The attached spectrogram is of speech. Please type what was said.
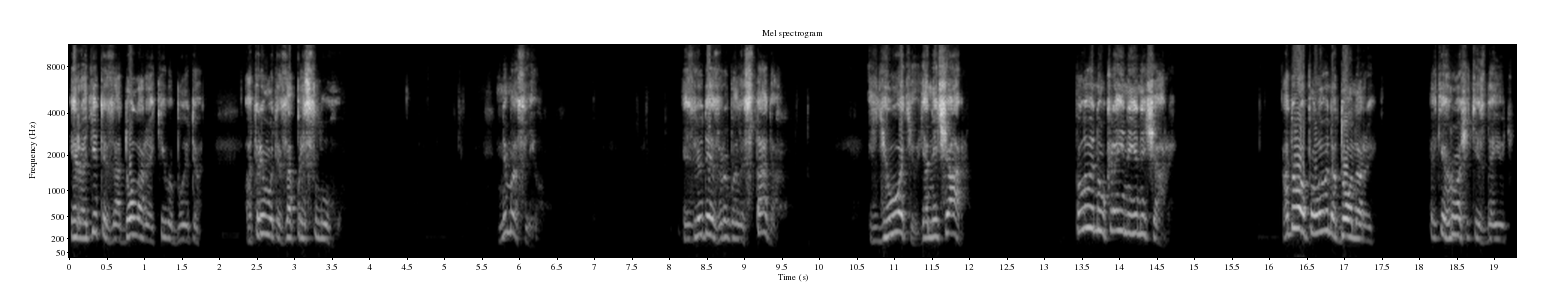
і радіти за долари, які ви будете отримувати за прислугу. Нема слів. Із людей зробили стадо, ідіотів, яничар. Половина України яничари. А друга половина донори, які гроші ті здають.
